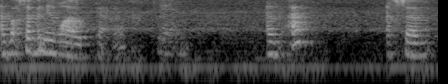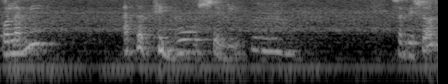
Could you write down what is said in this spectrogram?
אז עכשיו אני רואה אותך. כן. אז את עכשיו עולמי. את הציבור שלי. עכשיו, יש עוד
